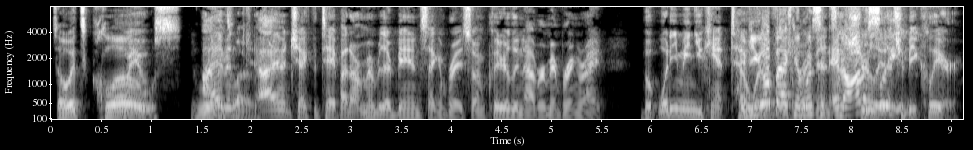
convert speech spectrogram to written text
so it's close Really I haven't close. I haven't checked the tape. I don't remember there being a second brave, so I'm clearly not remembering right. But what do you mean you can't tell? If you where go the back first and listen- ends? and Like, surely honestly- that should be clear.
